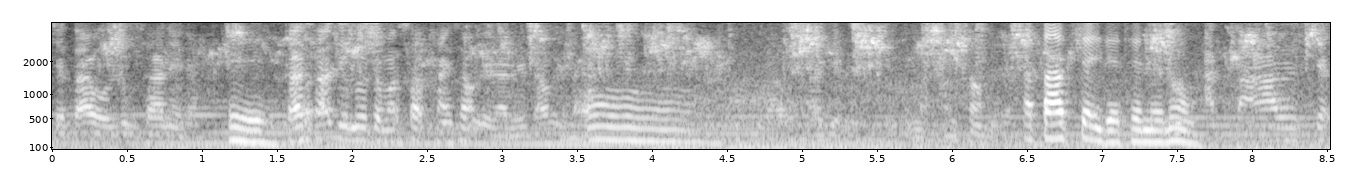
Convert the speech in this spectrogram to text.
cho tao ở lưng xa này này. Ừ. Cá xã thì nó ờ. tao sắp hai xong này là tao này à ta chạy để thế này không à ta chạy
